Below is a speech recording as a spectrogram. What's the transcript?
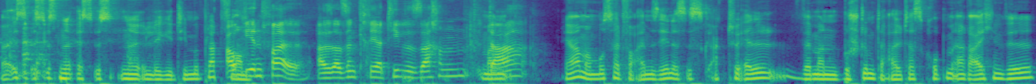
Ja, es, es, ist eine, es ist eine legitime Plattform. auf jeden Fall. Also da sind kreative Sachen Man- da. Ja, man muss halt vor allem sehen, es ist aktuell, wenn man bestimmte Altersgruppen erreichen will,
